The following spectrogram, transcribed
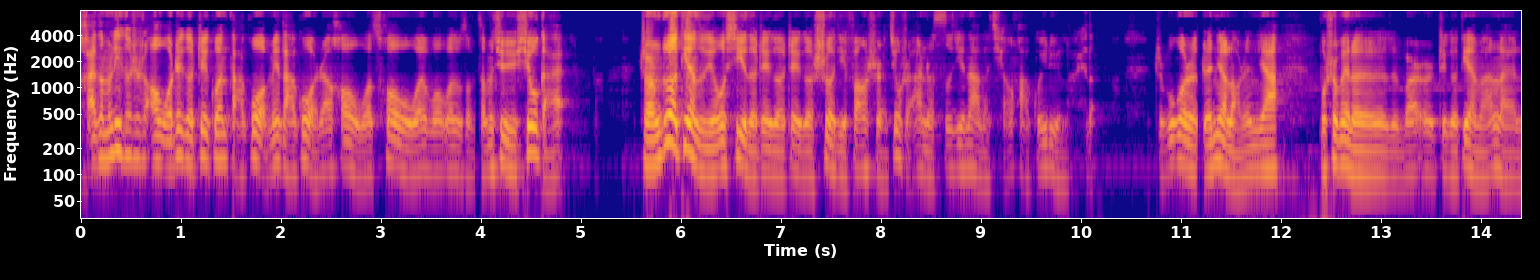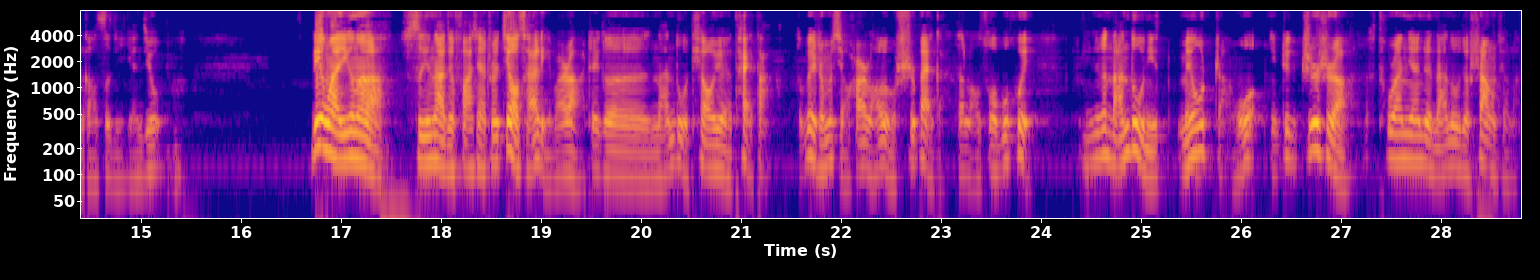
孩子们立刻知道哦，我这个这关打过没打过，然后我错误，我我我怎么怎么去修改。整个电子游戏的这个这个设计方式就是按照斯金纳的强化规律来的，只不过是人家老人家不是为了玩这个电玩来搞自己研究。另外一个呢，斯金纳就发现说教材里边啊这个难度跳跃太大，为什么小孩老有失败感，他老做不会？你那个难度你没有掌握，你这个知识啊突然间这难度就上去了，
